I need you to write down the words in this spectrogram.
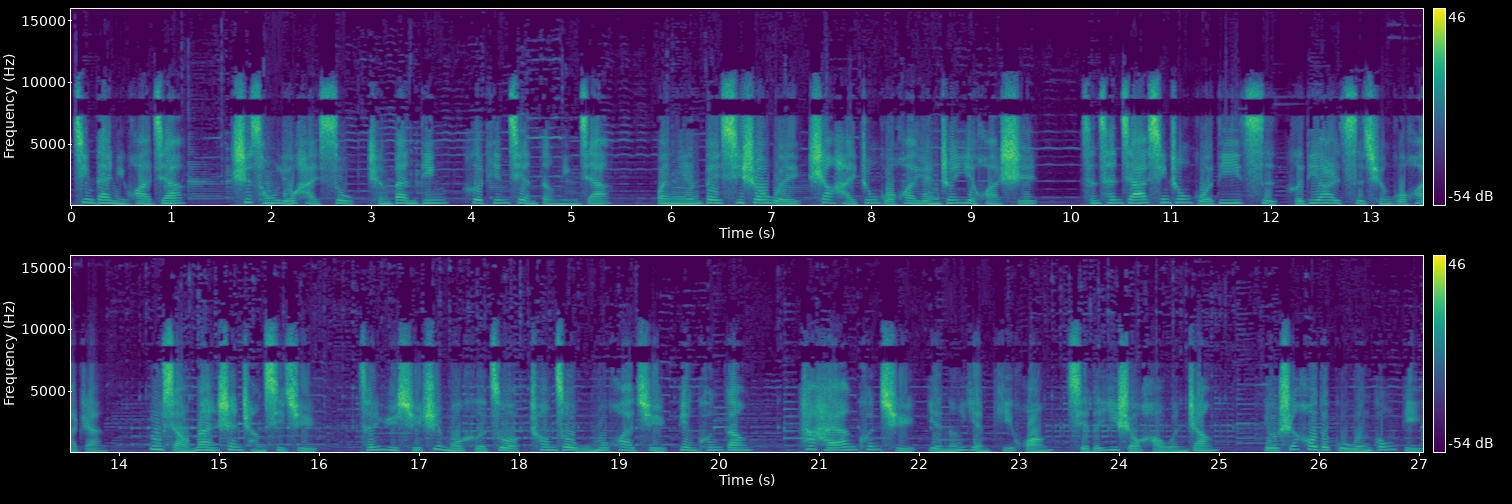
近代女画家，师从刘海粟、陈半丁、贺天健等名家。晚年被吸收为上海中国画院专业画师，曾参加新中国第一次和第二次全国画展。陆小曼擅长戏剧，曾与徐志摩合作创作五幕话剧《卞昆冈》。他还安昆曲，也能演皮黄，写的一手好文章，有深厚的古文功底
